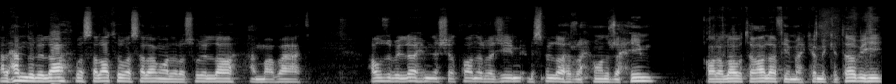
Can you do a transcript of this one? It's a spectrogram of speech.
الحمد لله و صلاة و سلام علی رسول الله اما بعد اعوذ بالله من الشیطان الرجیم بسم الله الرحمن الرحیم قال الله تعالى في محكم كتابه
